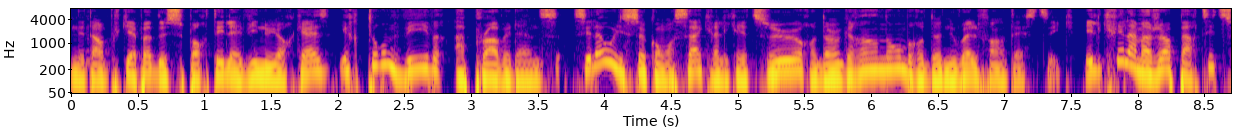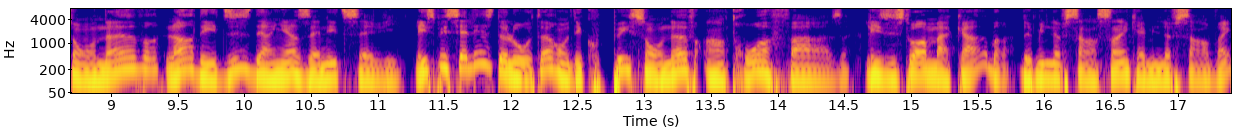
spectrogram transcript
N'étant plus capable de supporter la vie new-yorkaise, il retourne vivre à Providence. C'est là où il se consacre à l'écriture d'un grand nombre de nouvelles fantastiques. Il crée la majeure partie de son œuvre lors des dix dernières années de sa vie. Les spécialistes de l'auteur ont découpé son œuvre en trois phases. Les histoires macabres, de 1905 à 1920,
